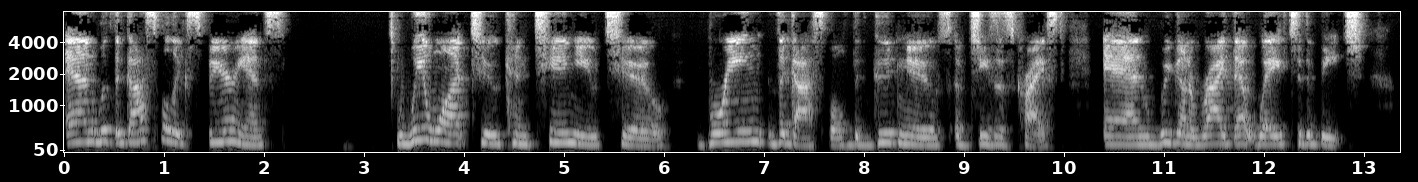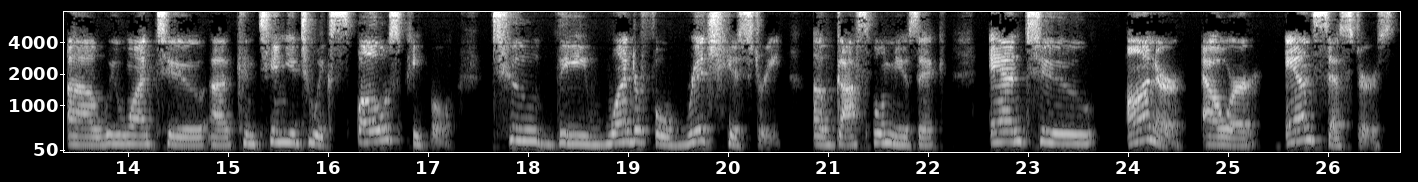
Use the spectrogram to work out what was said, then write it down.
And with the gospel experience, we want to continue to bring the gospel, the good news of Jesus Christ, and we're going to ride that wave to the beach. Uh, we want to uh, continue to expose people to the wonderful, rich history of gospel music and to honor our ancestors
